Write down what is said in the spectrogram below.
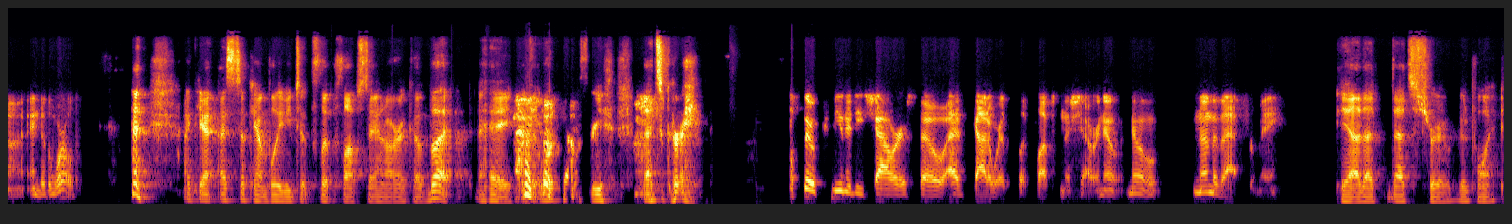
uh, end of the world. I can't. I still can't believe you took flip flops to Antarctica, but hey, you, that's great. Also, community showers, so I've got to wear the flip flops in the shower. No, no, none of that for me. Yeah, that that's true. Good point.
